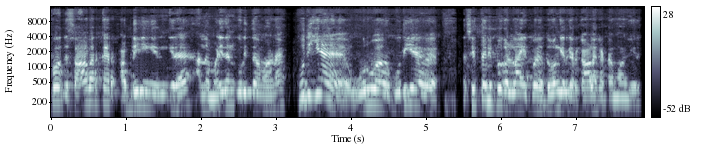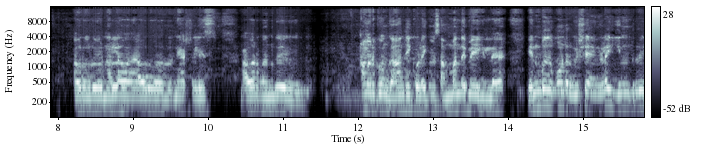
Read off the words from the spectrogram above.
இப்போது சாவர்கர் அப்படிங்கிற அந்த மனிதன் குறித்தமான புதிய உருவ புதிய சித்தரிப்புகள்லாம் இப்ப துவங்கி இருக்கிற காலகட்டமாக இருக்கு. அவர் ஒரு நல்ல அவர் ஒரு நேஷனலிஸ்ட் அவர் வந்து அவருக்கும் காந்தி கொலைக்கும் சம்பந்தமே இல்லை என்பது போன்ற விஷயங்களை இன்று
